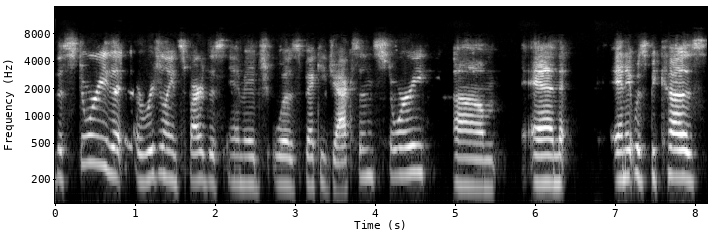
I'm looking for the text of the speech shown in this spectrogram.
the story that originally inspired this image was Becky Jackson's story, um, and and it was because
